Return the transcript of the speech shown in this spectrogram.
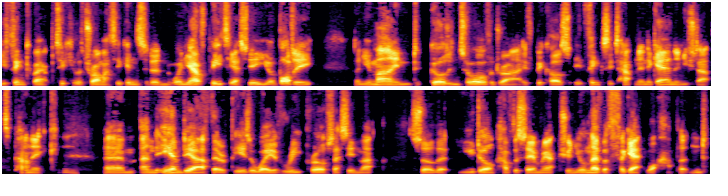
you think about a particular traumatic incident, when you have PTSD, your body and your mind goes into overdrive because it thinks it's happening again and you start to panic. Mm. Um, and EMDR therapy is a way of reprocessing that so that you don't have the same reaction. You'll never forget what happened,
